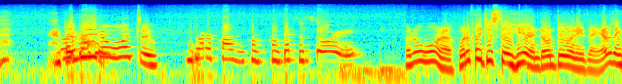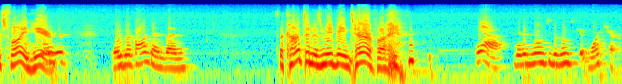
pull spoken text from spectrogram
I really don't want to. You gotta pro- pro- progress the story. I don't want to. What if I just stay here and don't do anything? Everything's fine here. Where's your- content then? The content is me being terrified. Yeah, get everyone to the rooms to get more terrified,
